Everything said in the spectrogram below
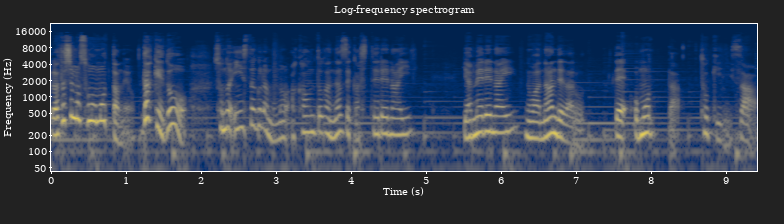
私もそう思ったのよ。だけどそのインスタグラムのアカウントがなぜか捨てれないやめれないのは何でだろうって思った時にさ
